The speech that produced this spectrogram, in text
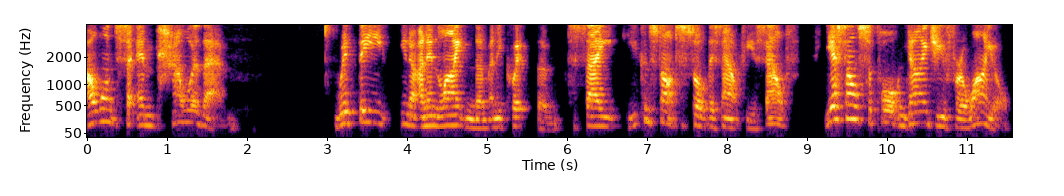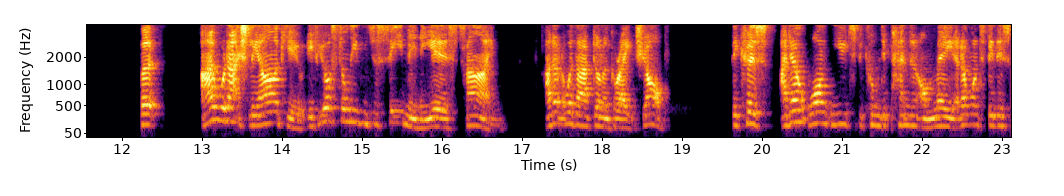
I want to empower them with the, you know, and enlighten them and equip them to say, you can start to sort this out for yourself. Yes, I'll support and guide you for a while, but I would actually argue if you're still needing to see me in a year's time, I don't know whether I've done a great job because I don't want you to become dependent on me. I don't want to be this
